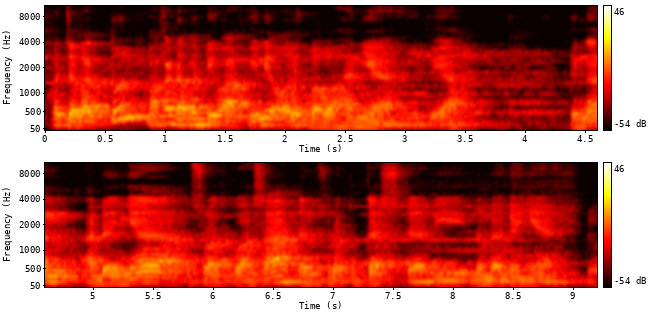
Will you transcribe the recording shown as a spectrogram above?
pejabat tun maka dapat diwakili oleh bawahannya gitu ya dengan adanya surat kuasa dan surat tugas dari lembaganya gitu.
